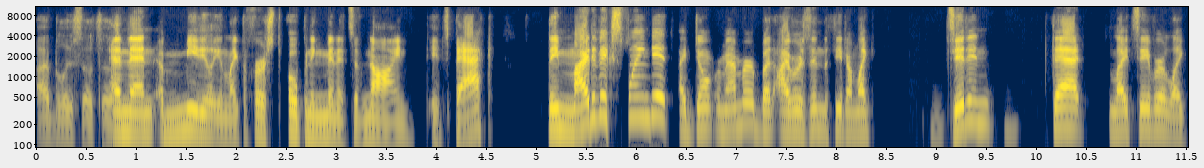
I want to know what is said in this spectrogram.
I believe so too. And then immediately in like the first opening minutes of 9, it's back. They might have explained it, I don't remember, but I was in the theater I'm like didn't that lightsaber like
